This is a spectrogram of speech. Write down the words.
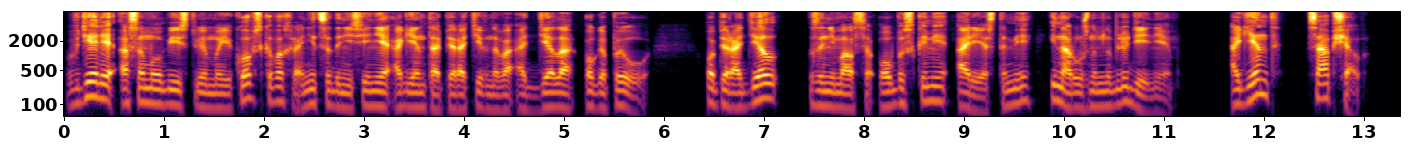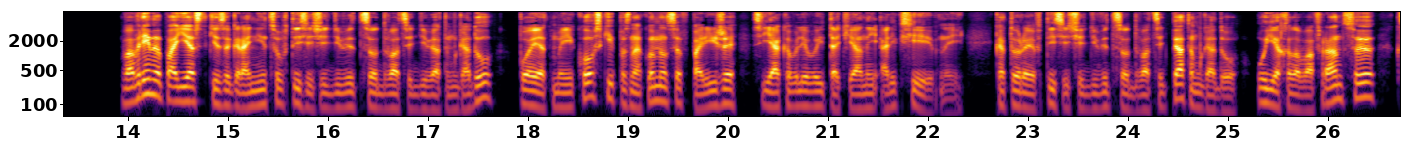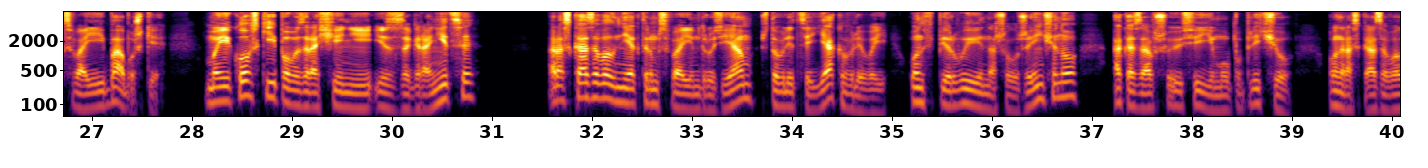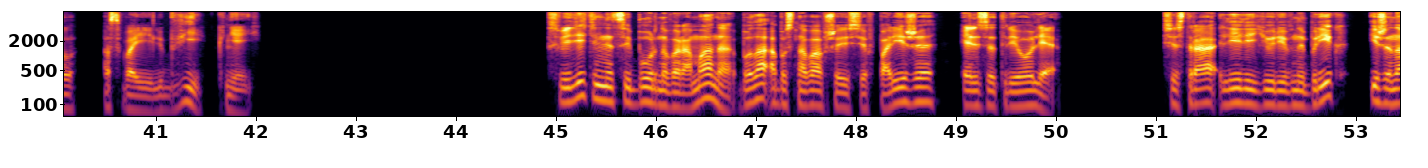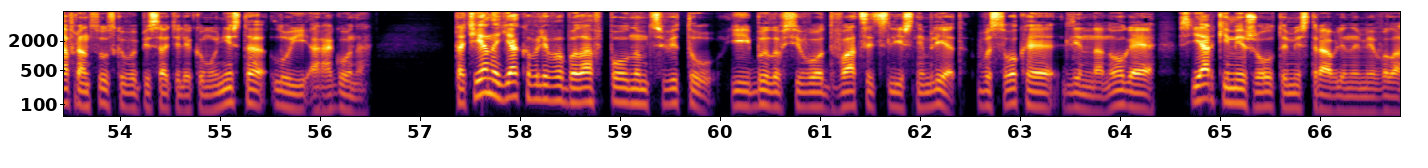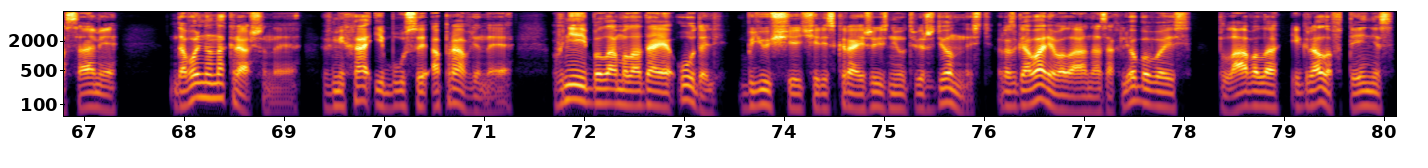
В деле о самоубийстве Маяковского хранится донесение агента оперативного отдела ОГПУ. Оперотдел занимался обысками, арестами и наружным наблюдением. Агент сообщал. Во время поездки за границу в 1929 году поэт Маяковский познакомился в Париже с Яковлевой Татьяной Алексеевной, которая в 1925 году уехала во Францию к своей бабушке. Маяковский по возвращении из-за границы рассказывал некоторым своим друзьям, что в лице Яковлевой он впервые нашел женщину, оказавшуюся ему по плечу. Он рассказывал о своей любви к ней. Свидетельницей бурного романа была обосновавшаяся в Париже Эльза Триоле, сестра Лили Юрьевны Брик и жена французского писателя-коммуниста Луи Арагона. Татьяна Яковлева была в полном цвету, ей было всего 20 с лишним лет, высокая, длинноногая, с яркими желтыми стравленными волосами, довольно накрашенная, в меха и бусы оправленная. В ней была молодая удаль, бьющая через край жизнеутвержденность, разговаривала она, захлебываясь, плавала, играла в теннис,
